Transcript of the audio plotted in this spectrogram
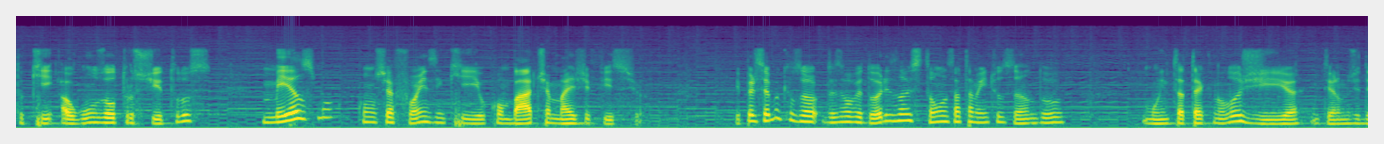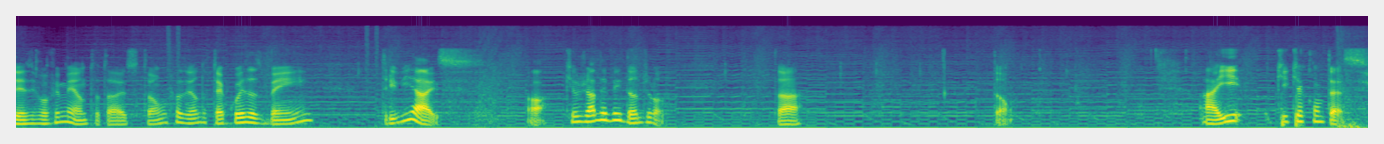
do que alguns outros títulos, mesmo com os chefões em que o combate é mais difícil. E percebam que os desenvolvedores não estão exatamente usando muita tecnologia em termos de desenvolvimento, tá? Estão fazendo até coisas bem triviais. Ó, que eu já levei dano de novo. Tá? Então. Aí, que que acontece?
